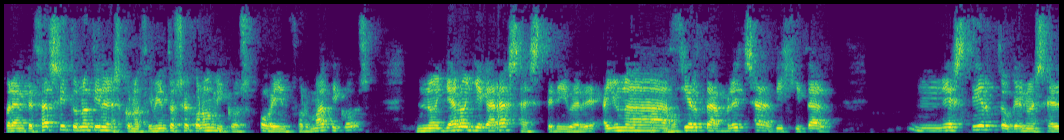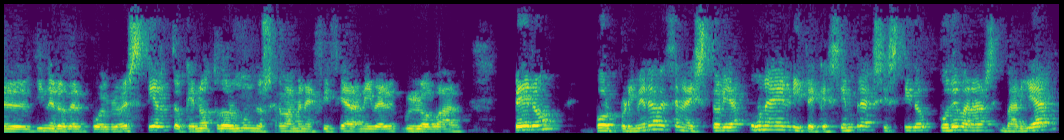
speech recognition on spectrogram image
Para empezar, si tú no tienes conocimientos económicos o informáticos, no, ya no llegarás a este nivel. ¿eh? Hay una Ajá. cierta brecha digital. Mm, Es cierto que no es el dinero del pueblo, es cierto que no todo el mundo se va a beneficiar a nivel global, pero por primera vez en la historia, una élite que siempre ha existido puede variar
